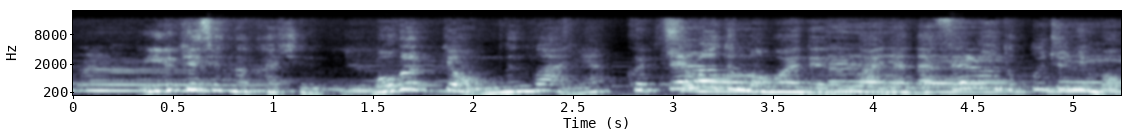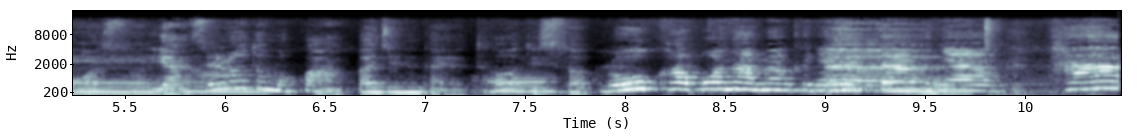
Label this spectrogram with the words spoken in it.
음. 이렇게 생각하시는 분들 음. 먹을 게 없는 거 아니야? 그쵸. 샐러드 먹어야 되는 네, 거 아니야? 나 네. 샐러드 꾸준히 먹고 안 빠지는 다이어트가 어, 어. 딨어 로우 카본 하면 그냥 네. 일단 그냥 다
